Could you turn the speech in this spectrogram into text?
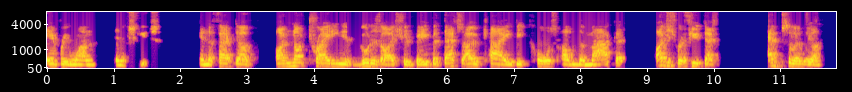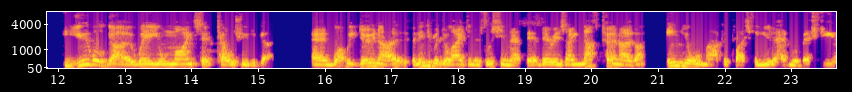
everyone an excuse. In the fact of, I'm not trading as good as I should be, but that's okay because of the market. I just refute that absolutely on. You will go where your mindset tells you to go. And what we do know, if an individual agent is listening out there, there is enough turnover in your marketplace for you to have your best year.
